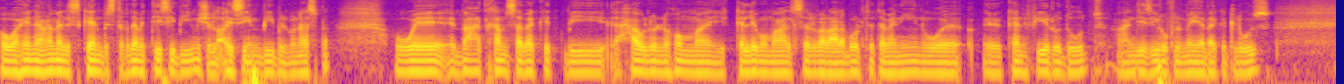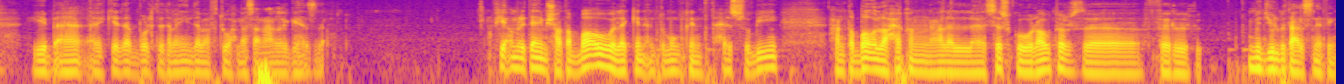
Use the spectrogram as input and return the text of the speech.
هو هنا عمل سكان باستخدام التي سي بي مش الاي سي ام بي بالمناسبة. وبعت خمسة باكت بيحاولوا إن هم يتكلموا مع السيرفر على بورت 80 وكان في ردود عندي 0% باكت لوز. يبقى كده بورت 80 ده مفتوح مثلا على الجهاز ده. في أمر تاني مش هطبقه ولكن أنتوا ممكن تحسوا بيه. هنطبقه لاحقا على السيسكو راوترز آه، في المديول بتاع السنيفنج.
